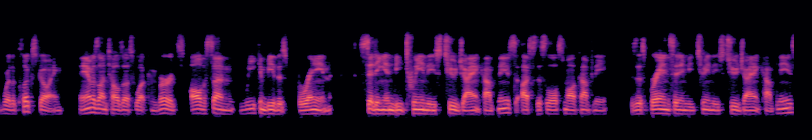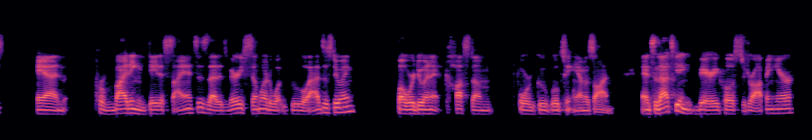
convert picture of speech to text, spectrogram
where the click's going, Amazon tells us what converts, all of a sudden we can be this brain sitting in between these two giant companies. Us, this little small company, is this brain sitting between these two giant companies and providing data sciences that is very similar to what Google Ads is doing, but we're doing it custom for Google to Amazon. And so that's getting very close to dropping here.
